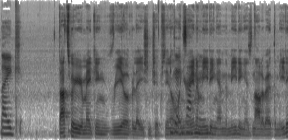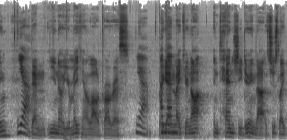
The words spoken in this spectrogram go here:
Like, That's where you're making real relationships. You know, Yeah, when you're in a meeting and the meeting is not about the meeting, Yeah. then you know you're making a lot of progress. yeah. But And again, then- like you're not intentionally doing that. It's just like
